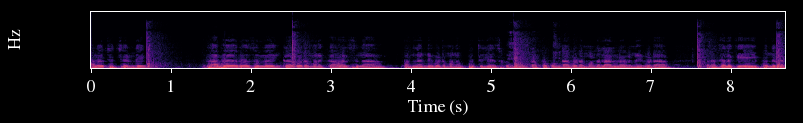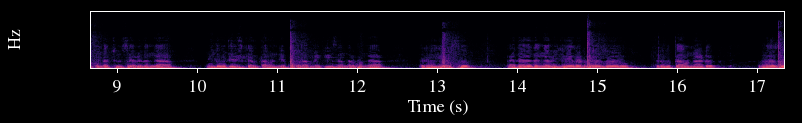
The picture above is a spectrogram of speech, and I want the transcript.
ఆలోచించండి. రాబోయే రోజుల్లో ఇంకా కూడా మనకు కావాల్సిన పనులన్నీ కూడా మనం పూర్తి చేసుకుందాం. తప్పకుండా కూడా మండలాల్లోనే కూడా ప్రజలకి ఏ ఇబ్బంది లేకుండా చూసే విధంగా ముందుకు తీసుకెళ్తామని చెప్పి కూడా మీకు ఈ సందర్భంగా తెలియజేస్తూ అదేవిధంగా విజయ్ కూడా రోజు తిరుగుతూ ఉన్నాడు. రోజు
